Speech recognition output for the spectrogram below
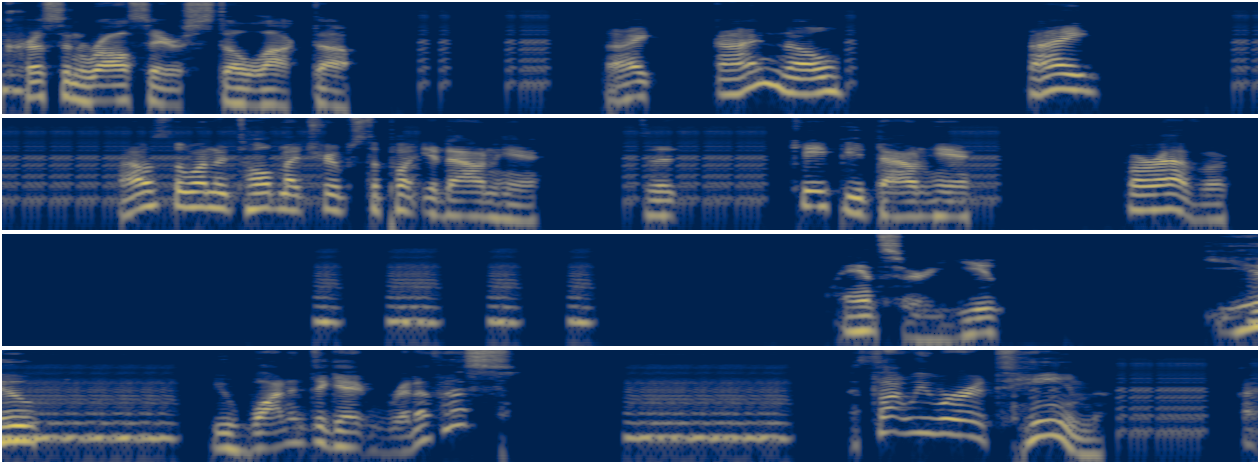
Kris and Ralsei are still locked up. I, I know. I, I was the one who told my troops to put you down here. To keep you down here. Forever. Lancer, you, you, you wanted to get rid of us? I thought we were a team. I,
